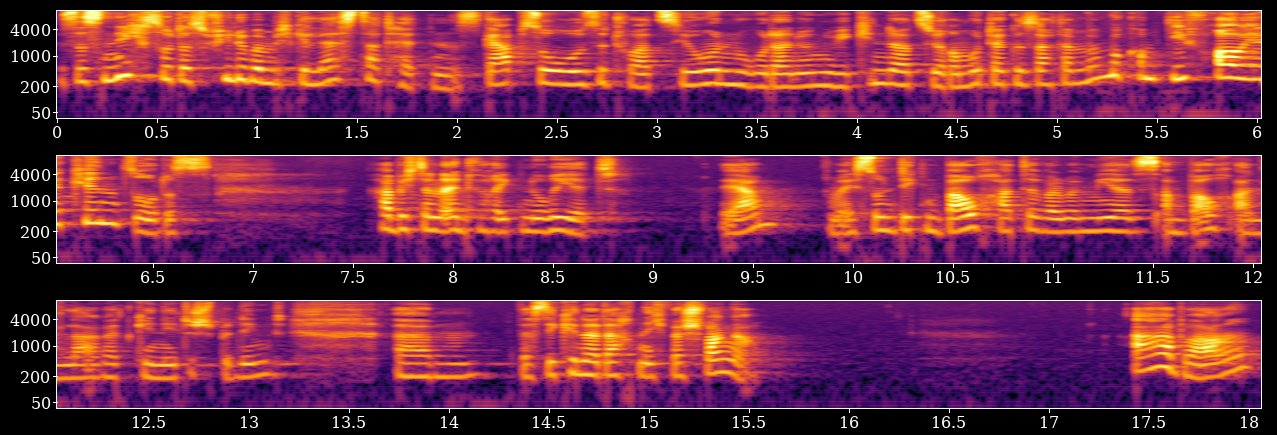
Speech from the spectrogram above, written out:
Es ist nicht so, dass viele über mich gelästert hätten. Es gab so Situationen, wo dann irgendwie Kinder zu ihrer Mutter gesagt haben, wann bekommt die Frau ihr Kind? So, das habe ich dann einfach ignoriert. Ja, weil ich so einen dicken Bauch hatte, weil bei mir es am Bauch anlagert, genetisch bedingt, ähm, dass die Kinder dachten, ich wäre schwanger. Aber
